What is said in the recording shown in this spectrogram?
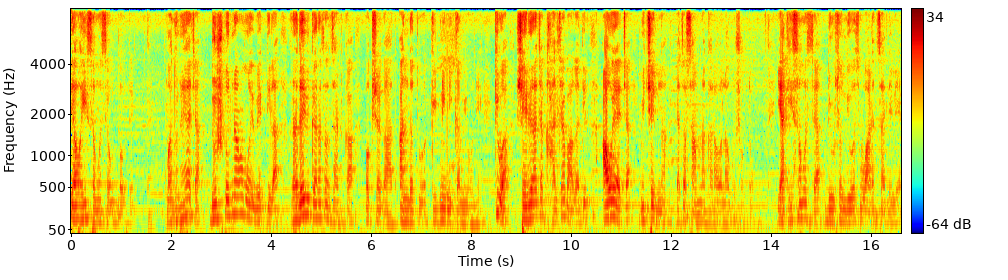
तेव्हा ही समस्या उद्भवते. मधुमेहाच्या दुष्परिणामामुळे व्यक्तीला हृदयविकाराचा झटका पक्षघात अंधत्व किडनी निकामी होणे किंवा शरीराच्या खालच्या भागातील अवयाच्या विच्छेदना याचा सामना करावा लागू शकतो. यात ही समस्या दिवसेंदिवस वाढत चाललेली आहे.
